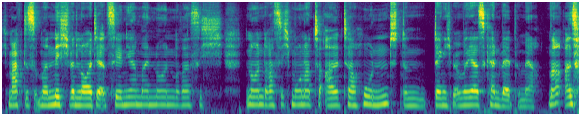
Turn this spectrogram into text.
ich mag das immer nicht, wenn Leute erzählen, ja, mein 39, 39 Monate alter Hund, dann denke ich mir immer, ja, ist kein Welpe mehr. Ne? Also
